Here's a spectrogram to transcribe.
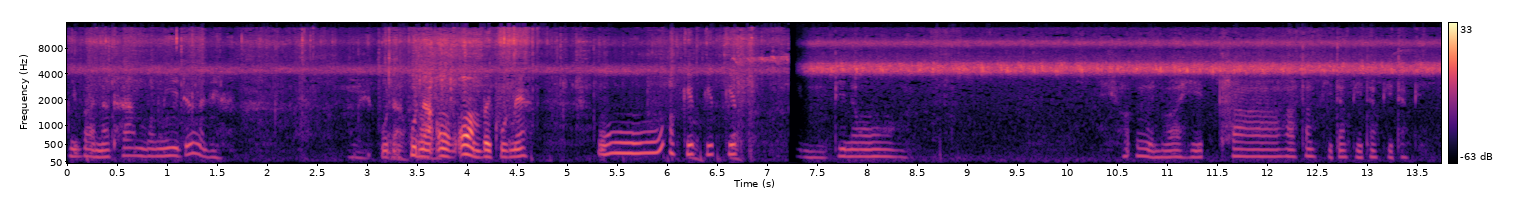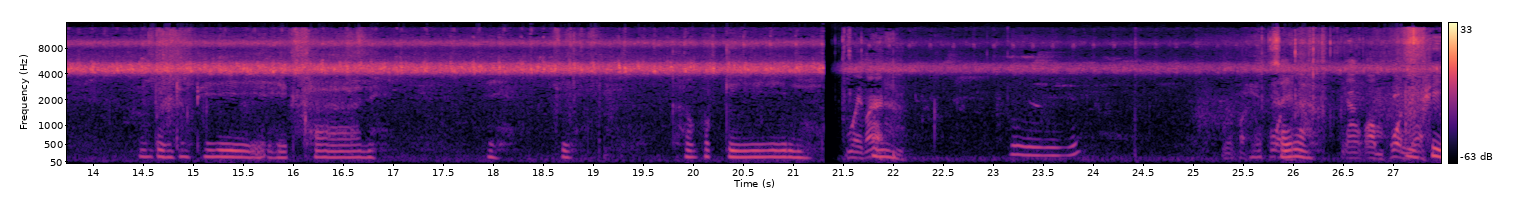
นี่บ้านนาท่ามบ่มีเด้อเนี่ยคุณน่ะคุณน่ะออกอ้อมไปคุณไหมโอ้เอาเก็บเก็บเก็บพี่น้องเขาเอิ่นว่าเห็ดคาทั้งผีทั้งผีทั้งผีทั้งผีมันเป็นทั้งผีเห็ดคานี่นี่นี่เขาก็กินป่วยมากโอ้ยเห็ด ใส่ละยางออมพ่นนี่เนี่ยพี่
